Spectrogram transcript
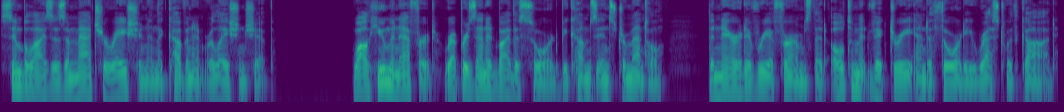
symbolizes a maturation in the covenant relationship. While human effort, represented by the sword, becomes instrumental, the narrative reaffirms that ultimate victory and authority rest with God.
